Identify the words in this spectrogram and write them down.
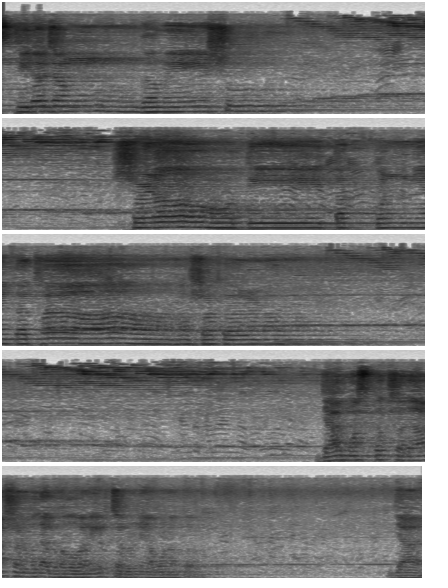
স্থিরজঙ্গমেষু শৃণোতি তৎপুণ্যকথা সকর্ণ যার মস্তক সদা সর্বদা ভগবানের চরণে অবনত। যার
